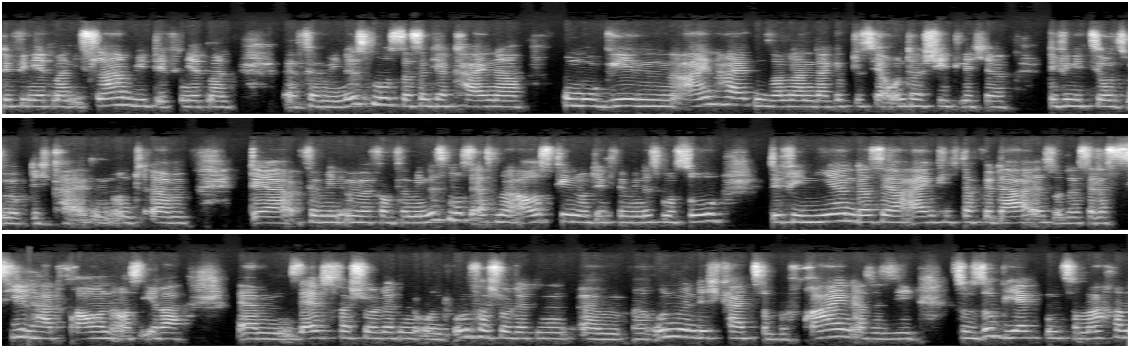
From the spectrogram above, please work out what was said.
definiert man Islam, wie definiert man äh, Feminismus? Das sind ja keine homogenen Einheiten, sondern da gibt es ja unterschiedliche Definitionsmöglichkeiten. Und ähm, der Femin wenn wir vom Feminismus erstmal ausgehen und den Feminismus so definieren, dass er eigentlich dafür da ist oder dass er das Ziel hat, Frauen aus ihrer ähm, selbstverschuldeten und unverschuldeten ähm, Unmündigkeit zu befreien, also sie zu Subjekten zu machen,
